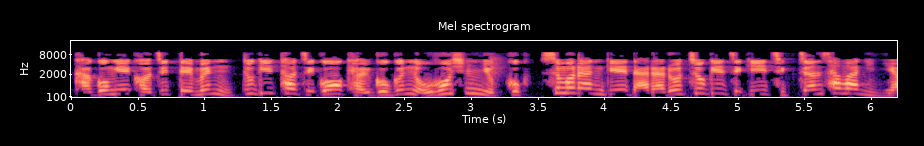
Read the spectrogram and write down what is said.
가공의 거짓됨은 뚝이 터지고 결국은 5호 16국 21개 나라로 쪼개지기 직전 상황이며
